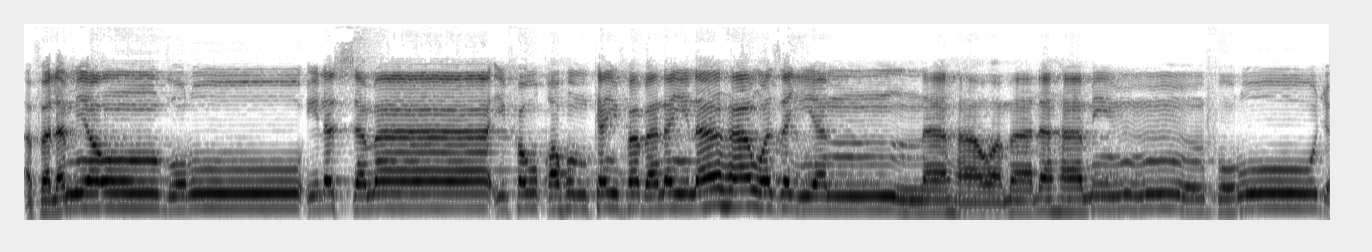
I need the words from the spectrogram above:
أفلم ينظروا إلى السماء فوقهم كيف بنيناها وزيناها وما لها من فروج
